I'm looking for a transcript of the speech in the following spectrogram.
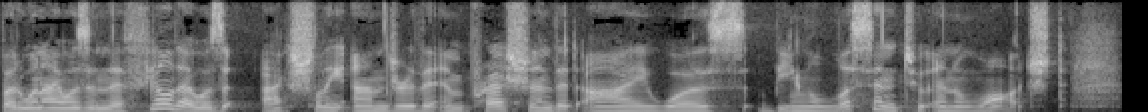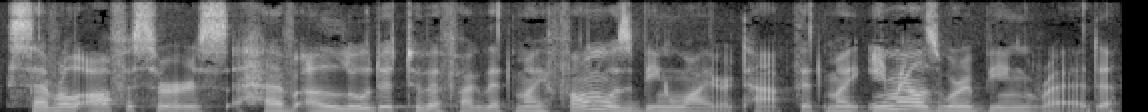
But when I was in the field, I was actually under the impression that I was being listened to and watched. Several officers have alluded to the fact that my phone was being wiretapped, that my emails were being read,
